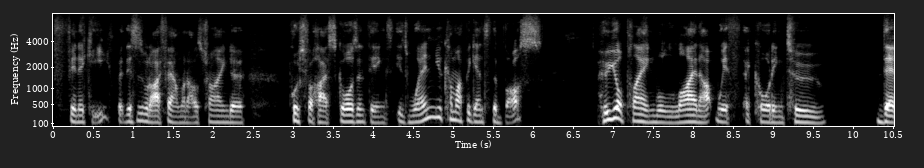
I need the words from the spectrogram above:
finicky, but this is what I found when I was trying to push for high scores and things, is when you come up against the boss, who you're playing will line up with according to their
